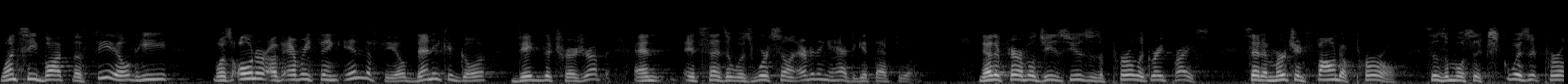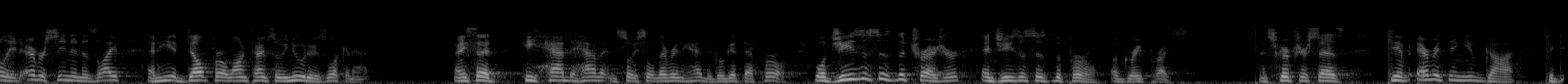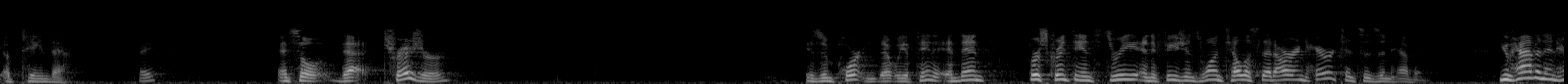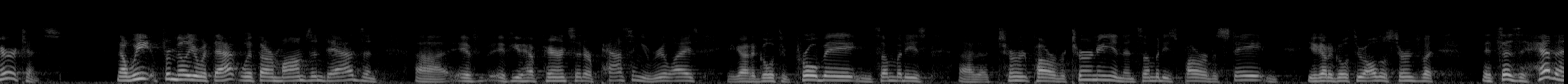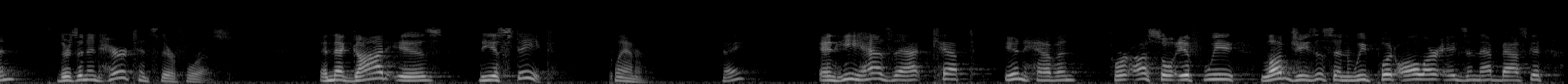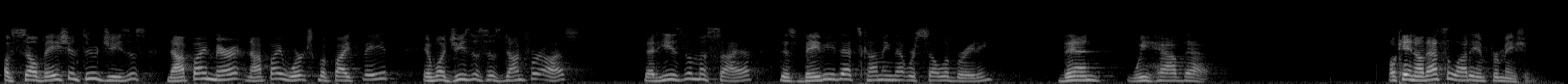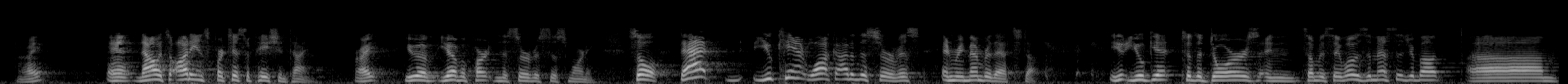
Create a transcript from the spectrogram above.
once he bought the field, he was owner of everything in the field. Then he could go dig the treasure up. And it says it was worth selling everything he had to get that field. Another parable Jesus uses a pearl of great price. He said a merchant found a pearl. It says the most exquisite pearl he'd ever seen in his life, and he had dealt for a long time, so he knew what he was looking at. And he said he had to have it, and so he sold everything he had to go get that pearl. Well, Jesus is the treasure, and Jesus is the pearl of great price. And Scripture says, give everything you've got to obtain that. Okay? And so that treasure is important that we obtain it. And then 1 Corinthians 3 and Ephesians 1 tell us that our inheritance is in heaven. You have an inheritance. Now, we familiar with that with our moms and dads, and uh, if if you have parents that are passing, you realize you got to go through probate and somebody's uh, turn, power of attorney, and then somebody's power of estate, and you got to go through all those terms. But it says in heaven, there's an inheritance there for us, and that God is the estate planner. Okay? And He has that kept in heaven for us. So if we love Jesus and we put all our eggs in that basket of salvation through Jesus, not by merit, not by works, but by faith in what Jesus has done for us, that He's the Messiah, this baby that's coming that we're celebrating, then we have that. Okay, now that's a lot of information. All right? And now it's audience participation time. Right? You have you have a part in the service this morning. So that you can't walk out of the service and remember that stuff. You, you'll get to the doors and somebody say, "What was the message about?" Um,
